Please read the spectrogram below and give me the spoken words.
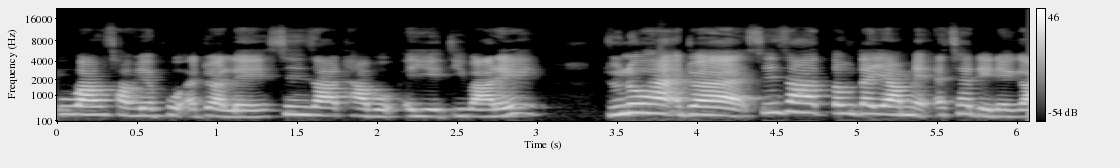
ပူးပေါင်းဆောင်ရွက်ဖို့အတွက်လည်းစဉ်းစားထားဖို့အရေးကြီးပါတယ်။ဒူနိုဟန်အတွက်စဉ်းစားသုံးသပ်ရမယ့်အချက်တွေက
